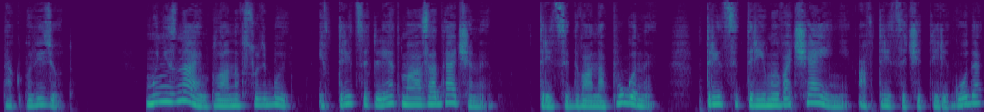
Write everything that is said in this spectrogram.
так повезет. Мы не знаем планов судьбы, и в 30 лет мы озадачены, в 32 напуганы, в 33 мы в отчаянии, а в 34 года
